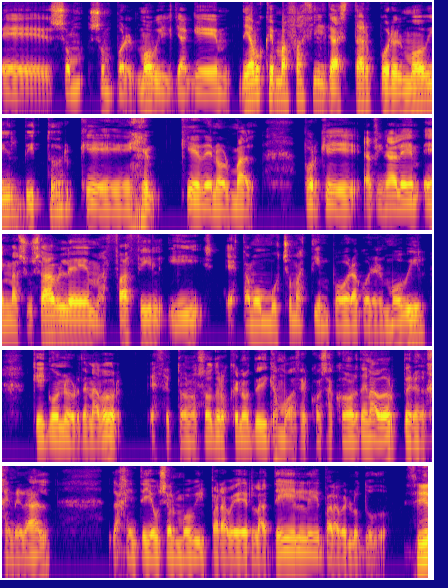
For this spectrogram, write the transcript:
eh, son, son por el móvil, ya que digamos que es más fácil gastar por el móvil, Víctor, que, que de normal, porque al final es, más usable, más fácil y estamos mucho más tiempo ahora con el móvil que con el ordenador, excepto nosotros que nos dedicamos a hacer cosas con el ordenador, pero en general la gente ya usa el móvil para ver la tele, para verlo todo. Sí,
